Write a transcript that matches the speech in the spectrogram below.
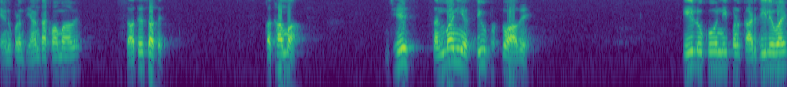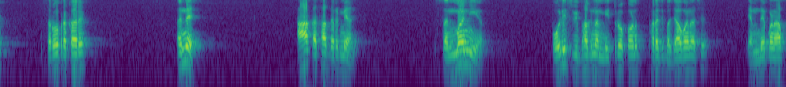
એનું પણ ધ્યાન રાખવામાં આવે. સાથે સાથે કથામાં જે સન્માનીય શિવ ભક્તો આવે એ લોકોની પણ કાળજી લેવાય. સર્વ પ્રકારે અને આ કથા દરમિયાન સન્માનીય પોલીસ વિભાગના મિત્રો પણ ફરજ બજાવવાના છે. એમને પણ આપ,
